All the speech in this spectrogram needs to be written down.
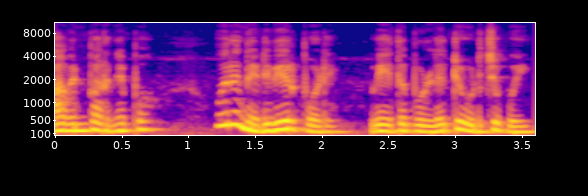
അവൻ പറഞ്ഞപ്പോൾ ഒരു നെടുവീർപ്പോടെ വേദ ബുള്ളറ്റ് ഓടിച്ചു പോയി.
